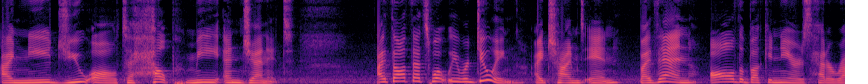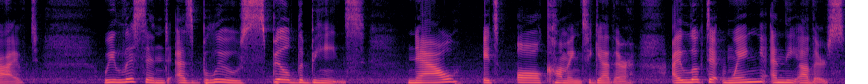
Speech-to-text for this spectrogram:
I need you all to help me and Janet. I thought that's what we were doing, I chimed in. By then, all the Buccaneers had arrived. We listened as Blue spilled the beans. Now, it's all coming together. I looked at Wing and the others.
